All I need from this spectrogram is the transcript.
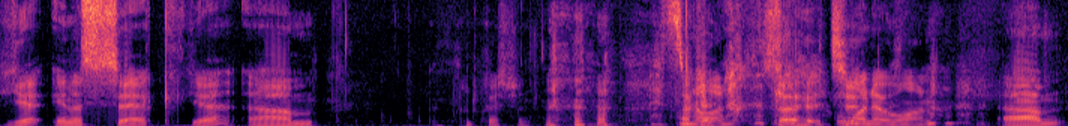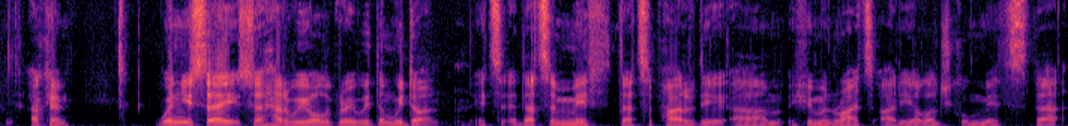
Yeah, in a sec. Yeah. Um, good question. It's Okay, not so to- 101. um, okay. When you say so, how do we all agree with them? We don't. It's that's a myth. That's a part of the um, human rights ideological myths that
